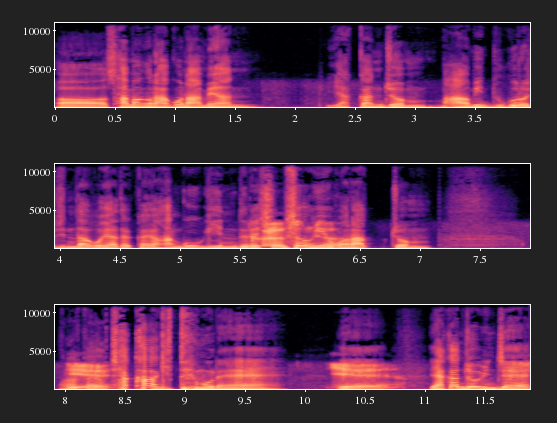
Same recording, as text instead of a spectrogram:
어 사망을 하고 나면 약간 좀 마음이 누그러진다고 해야 될까요? 한국인들의 그렇습니다. 심성이 워낙 좀 뭐랄까요? 예. 착하기 때문에 예. 예. 약간 좀 이제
